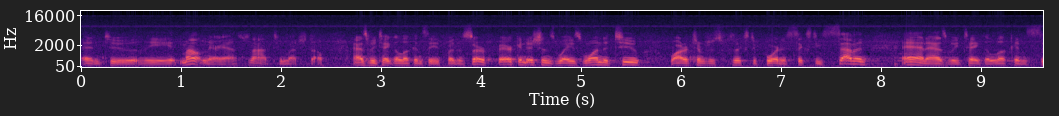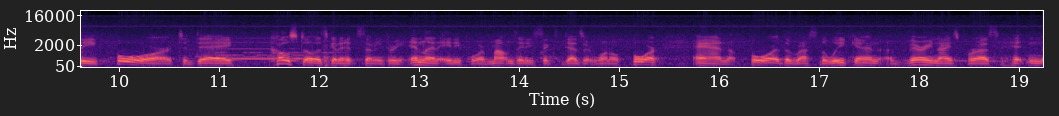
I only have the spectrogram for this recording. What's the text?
into the mountain area. It's not too much though. As we take a look and see for the surf, fair conditions, waves 1 to 2, water temperatures 64 to 67. And as we take a look and see for today, coastal is going to hit 73, inland 84, mountains 86, desert 104. And for the rest of the weekend, very nice for us hitting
